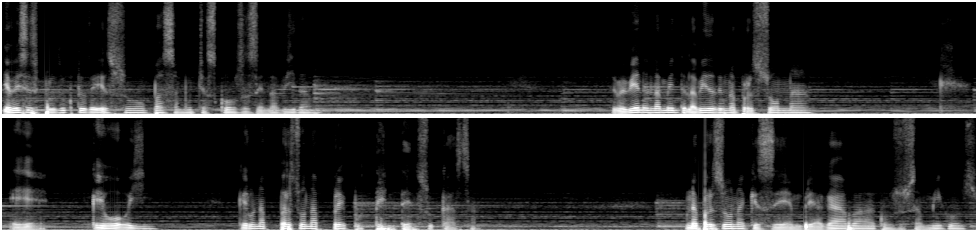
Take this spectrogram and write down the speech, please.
Y a veces producto de eso pasa muchas cosas en la vida. Se me viene en la mente la vida de una persona eh, que yo oí que era una persona prepotente en su casa. Una persona que se embriagaba con sus amigos.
